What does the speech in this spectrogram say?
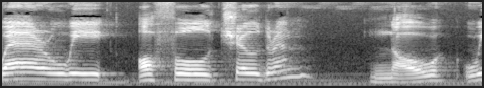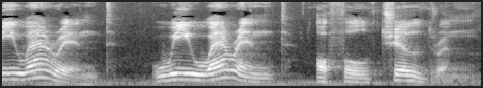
Were we awful children? No, we weren't. We weren't awful children.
